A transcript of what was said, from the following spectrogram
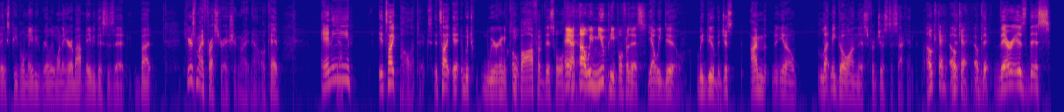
things people maybe really want to hear about maybe this is it but here's my frustration right now okay any it's like politics it's like it, which we're going to keep oh. off of this whole Oh. Hey, I thought we mute people for this. Yeah, we do. We do, but just I'm you know, let me go on this for just a second. Okay, okay, okay. Th- there is this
